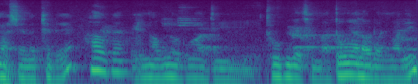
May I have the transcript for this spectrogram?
ညာရှင်လည်းဖြစ်တယ်ဟုတ်ကဲ့အဲနောက်ပြီးတော့ကိုကဒီထိုးပြီးတဲ့အချိန်မှာ3ရက်လောက်တော့ညီမလေး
